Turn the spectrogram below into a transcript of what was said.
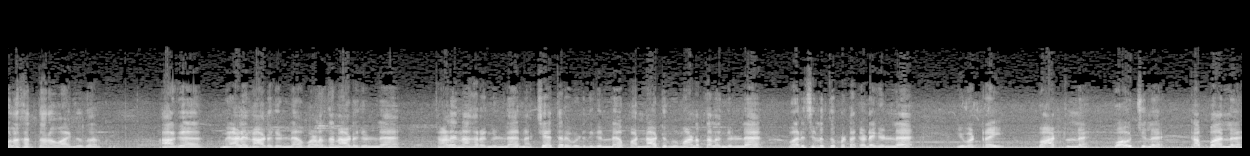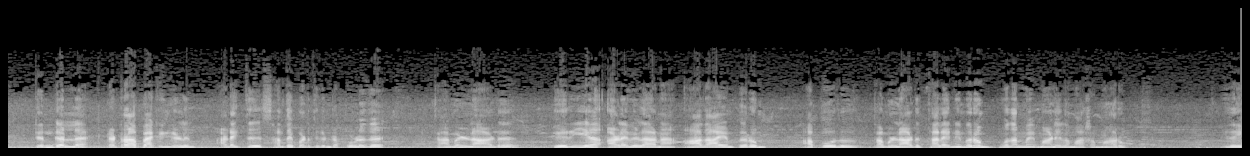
உலகத்தரம் வாய்ந்ததாக இருக்கும். ஆக மேலை நாடுகளில் வளர்ந்த நாடுகளில் தலைநகரங்களில் நட்சத்திர விடுதிகளில் பன்னாட்டு விமான தளங்களில் வரிசெலுத்தப்பட்ட கடைகளில் இவற்றை பாட்டிலில் பவுச்சில் கப்பாலில் டின்களில் டெட்ரா பேக்கிங்களில் அடைத்து சந்தைப்படுத்துகின்ற பொழுது தமிழ்நாடு பெரிய அளவிலான ஆதாயம் பெறும். அப்போது தமிழ்நாடு தலை நிமிரும் முதன்மை மாநிலமாக மாறும். இதை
